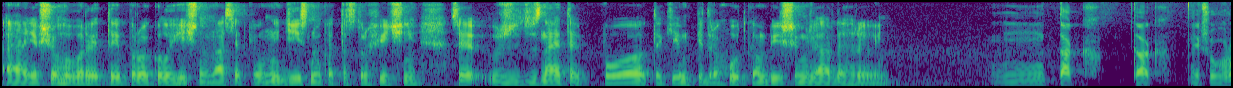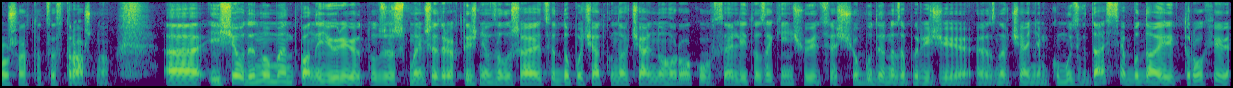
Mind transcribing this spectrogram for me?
Е, Якщо говорити про екологічні наслідки, вони дійсно катастрофічні. Це знаєте, по таким підрахункам більше мільярда гривень. Так, так. Якщо в грошах, то це страшно. Е, і ще один момент, пане Юрію. Тут же ж менше трьох тижнів залишається до початку навчального року. Все літо закінчується. Що буде на Запоріжжі е, з навчанням? Комусь вдасться бодай трохи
